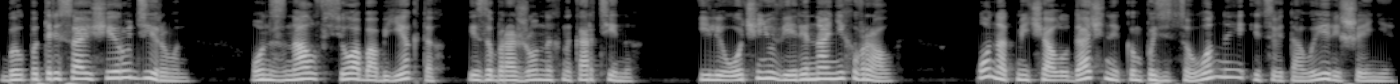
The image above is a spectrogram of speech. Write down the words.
был потрясающе эрудирован. Он знал все об объектах, изображенных на картинах, или очень уверенно о них врал. Он отмечал удачные композиционные и цветовые решения,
